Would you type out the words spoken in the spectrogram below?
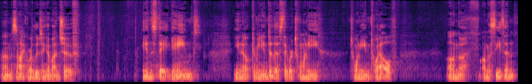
Um, it's not like we're losing a bunch of in-state games you know, coming into this, they were 20, 20 and 12 on the on the season.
